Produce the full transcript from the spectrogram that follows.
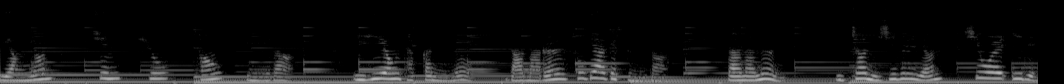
2학년 신효정입니다. 이희영 작가님의 나나를 소개하겠습니다. 나나는 2021년 10월 1일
